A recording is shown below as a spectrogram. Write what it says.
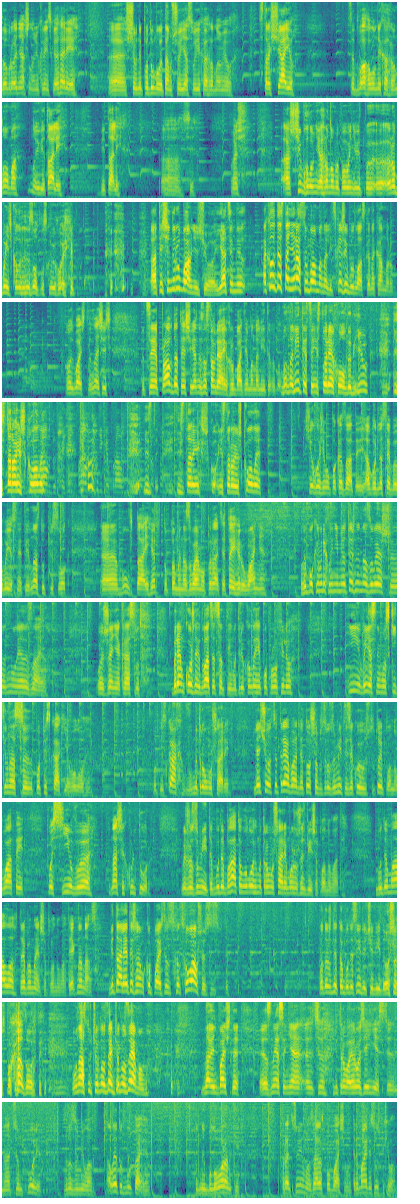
Доброго дня, шановні українські аграрії. Е, Щоб не подумали там, що я своїх агрономів стращаю. Це два головних агронома. Ну і Віталій. Віталій. А, всі. Бачиш? А з чим головні агрономи повинні відп- е, робити, коли вони з отпуску виходять? А ти ще не рубав нічого. Я цим не. А коли ти останній раз рубав моноліт? Скажи, будь ласка, на камеру. Ось бачите, значить, це правда те, що я не заставляю їх рубати моноліти. Моноліти це історія холдингів і старої школи, Правду тільки правду. І і, старих шко... і старої школи. Що хочемо показати або для себе вияснити. У нас тут пісок. Е, був тайгер, тобто ми називаємо операція тайгерування. Глибоким рихленням його теж не називеш, е, ну я не знаю. Ось Женя якраз тут. Беремо кожних 20 см, колеги по профілю. І вияснимо, скільки в нас е, по пісках є вологи. По пісках в метровому шарі. Для чого це треба? Для того, щоб зрозуміти, з якою густотою планувати посів е, наших культур. Ви ж розумієте, буде багато вологи в метровому шарі, можу щось більше планувати. Буде мало, треба менше планувати, як на нас. Віталій, а ти що нам копаєш? Ти сховав щось? Подожди, то буде слідуюче відео, щось показувати. У нас тут чорнозем чорноземом. Навіть бачите, е, знесення е, вітрова ерозія є е, на цьому полі, зрозуміло. Але тут був тайгер. Тут не було оранки. Працюємо, зараз побачимо. Тримайтесь, успіхів вам!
